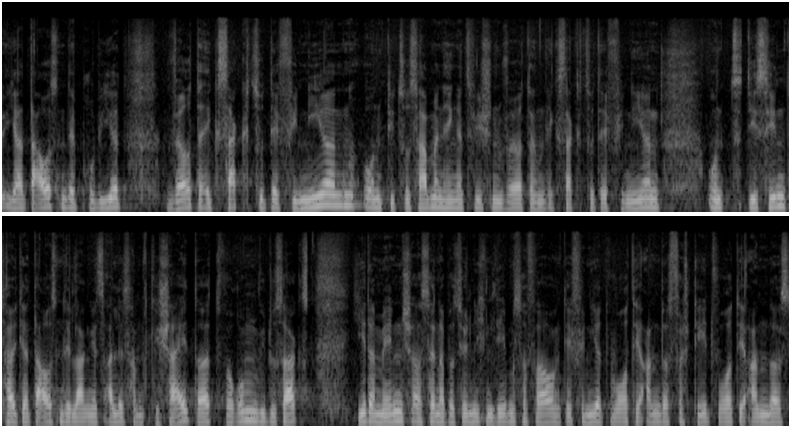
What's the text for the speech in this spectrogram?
Jahrtausende probiert, Wörter exakt zu definieren und die Zusammenhänge zwischen Wörtern exakt zu definieren. Und die sind halt Jahrtausende lang jetzt allesamt gescheitert. Warum? Wie du sagst, jeder Mensch aus seiner persönlichen Lebenserfahrung definiert Worte anders, versteht Worte anders.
